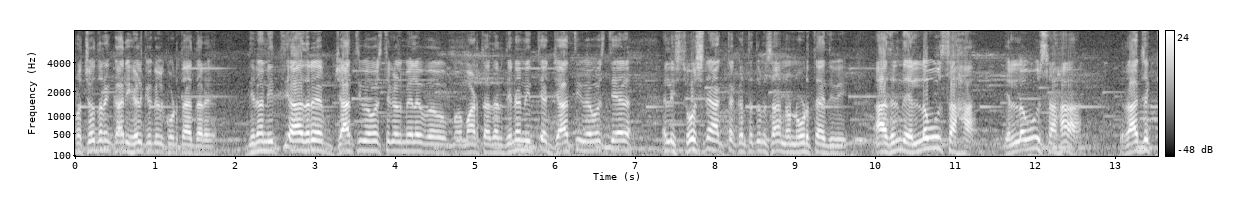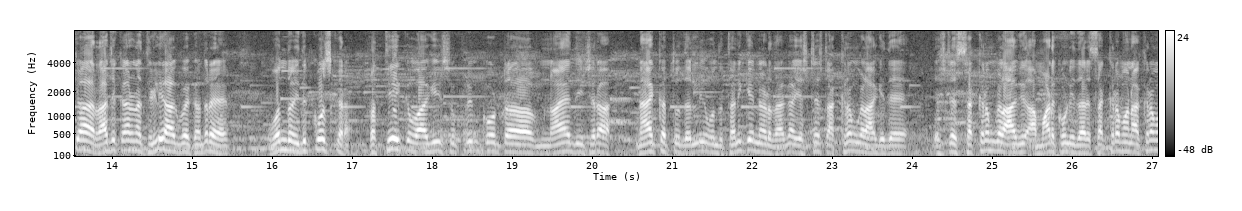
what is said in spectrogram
ಪ್ರಚೋದನಕಾರಿ ಹೇಳಿಕೆಗಳು ಕೊಡ್ತಾ ಇದ್ದಾರೆ. ದಿನನಿತ್ಯ ಆದರೆ ಜಾತಿ ವ್ಯವಸ್ಥೆಗಳ ಮೇಲೆ ಮಾಡ್ತಾ ಇದ್ದಾರೆ. ದಿನನಿತ್ಯ ಜಾತಿ ವ್ಯವಸ್ಥೆಯಲ್ಲಿ ಶೋಷಣೆ ಆಗ್ತಕ್ಕಂಥದ್ದನ್ನು ಸಹ ನಾವು ನೋಡ್ತಾ ಇದ್ದೀವಿ. ಆದ್ದರಿಂದ ಎಲ್ಲವೂ ಸಹ ಎಲ್ಲವೂ ಸಹ ರಾಜಕೀಯ, ರಾಜಕಾರಣ ತಿಳಿ ಆಗಬೇಕಂದ್ರೆ ಒಂದು ಇದಕ್ಕೋಸ್ಕರ ಪ್ರತ್ಯೇಕವಾಗಿ ಸುಪ್ರೀಂ ಕೋರ್ಟ್ ನ್ಯಾಯಾಧೀಶರ ನಾಯಕತ್ವದಲ್ಲಿ ಒಂದು ತನಿಖೆ ನಡೆದಾಗ ಎಷ್ಟೆಷ್ಟು ಅಕ್ರಮಗಳಾಗಿದೆ, ಎಷ್ಟೆಷ್ಟು ಸಕ್ರಮಗಳಾಗಿ ಮಾಡ್ಕೊಂಡಿದ್ದಾರೆ. ಸಕ್ರಮನ ಅಕ್ರಮ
